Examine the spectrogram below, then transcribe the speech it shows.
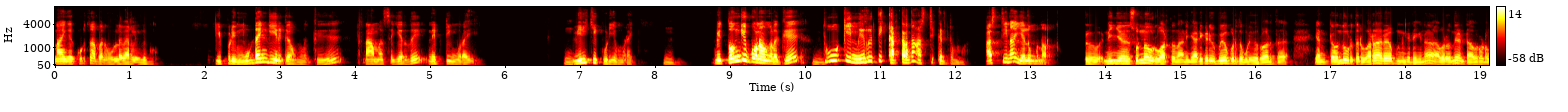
நான் இங்கே கொடுத்தா பாருங்க உள்ள விரல் இழுக்கும். இப்படி முடங்கி இருக்கவங்களுக்கு நாம் செய்யறது நெட்டி முறை. விரிக்கக்கூடிய முறை. இப்படி தொங்கி போனவங்களுக்கு. தூக்கி நிறுத்தி கட்டுறது தான் அஸ்தி கட்டும்? அஸ்தினா எலும்புன்னு அர்த்தம். நீங்க சொன்ன ஒரு வார்த்தை தான். நீங்க அடிக்கடி உபயோகப்படுத்தக்கூடிய ஒரு வார்த்தை. என்கிட்ட வந்து ஒருத்தர் வராரு அப்படின்னு கேட்டீங்கன்னா அவர் வந்து என்கிட்ட அவரோட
